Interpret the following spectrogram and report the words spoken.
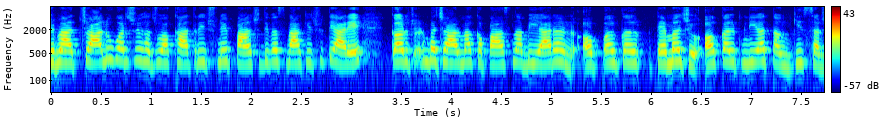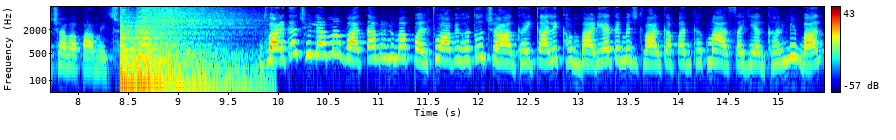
જેમાં ચાલુ વર્ષે હજુ અખાત્રીજને પાંચ દિવસ બાકી છે, ત્યારે કરજણ બજારમાં કપાસના બિયારણ તેમજ અકલ્પનીય તંગી સર્જાવા પામી છે. દ્વારકા જિલ્લામાં વાતાવરણમાં પલટો આવ્યો હતો, જ્યાં ગઈકાલે ખંભાળિયા તેમજ દ્વારકા પંથકમાં અસહ્ય ગરમી બાદ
